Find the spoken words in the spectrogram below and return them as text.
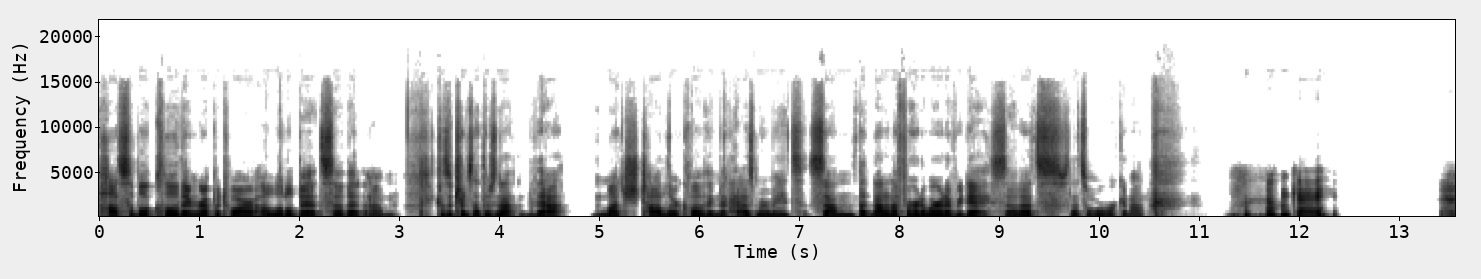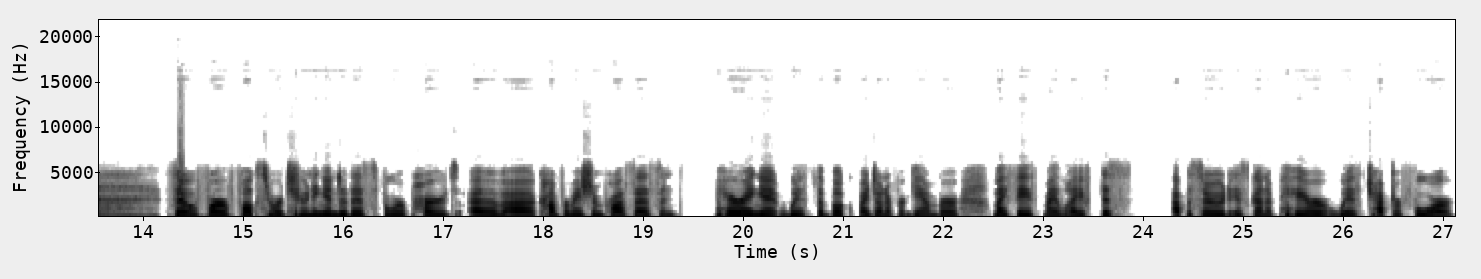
possible clothing repertoire a little bit so that because um, it turns out there's not that much toddler clothing that has mermaids some but not enough for her to wear it every day. So that's that's what we're working on. Okay. So for folks who are tuning into this for part of a confirmation process and pairing it with the book by jennifer gamber my faith my life this episode is going to pair with chapter four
